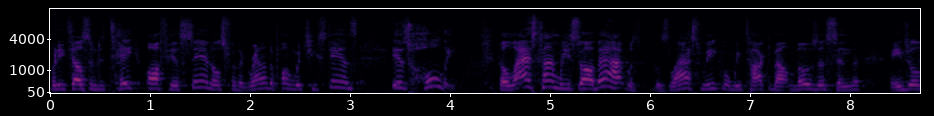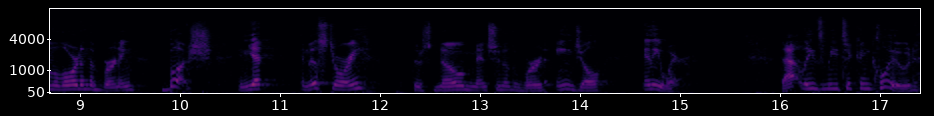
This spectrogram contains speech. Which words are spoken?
when he tells him to take off his sandals, for the ground upon which he stands is holy. The last time we saw that was, was last week when we talked about Moses and the angel of the Lord in the burning bush. And yet, in this story, there's no mention of the word angel anywhere. That leads me to conclude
